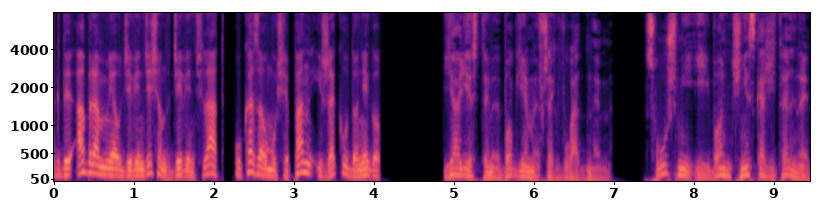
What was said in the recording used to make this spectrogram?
gdy Abram miał 99 lat, ukazał mu się Pan i rzekł do niego, Ja jestem Bogiem Wszechwładnym. Służ mi i bądź nieskazitelny,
